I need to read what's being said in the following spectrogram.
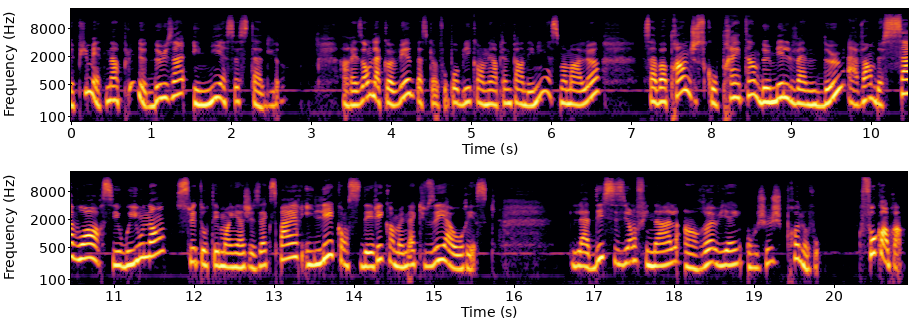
depuis maintenant plus de deux ans et demi à ce stade-là. En raison de la COVID, parce qu'il ne faut pas oublier qu'on est en pleine pandémie à ce moment-là, ça va prendre jusqu'au printemps 2022 avant de savoir si oui ou non, suite au témoignage des experts, il est considéré comme un accusé à haut risque. La décision finale en revient au juge Pronovo. Faut comprendre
